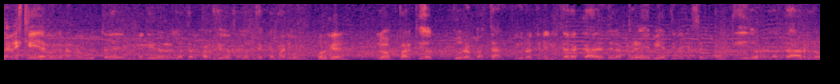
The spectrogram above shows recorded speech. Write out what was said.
¿Sabes que hay algo que no me gusta de venir a relatar partidos en la Azteca, Mario? ¿Por qué? Los partidos duran bastante. Uno tiene que estar acá desde la previa, tiene que hacer el partido, relatarlo.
